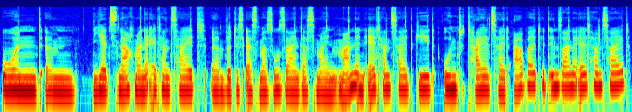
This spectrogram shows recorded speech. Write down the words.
Und ähm, jetzt nach meiner Elternzeit äh, wird es erstmal so sein, dass mein Mann in Elternzeit geht und Teilzeit arbeitet in seiner Elternzeit.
